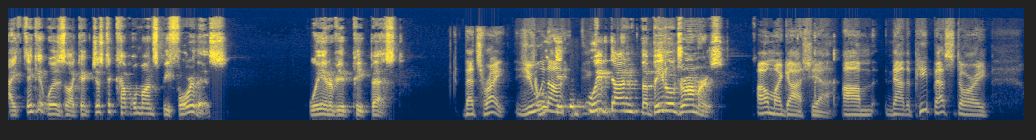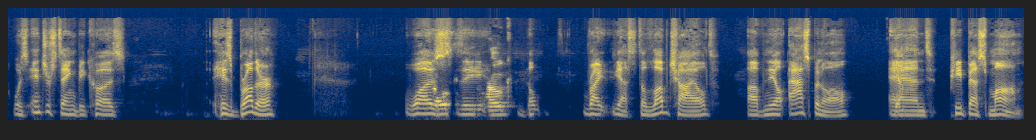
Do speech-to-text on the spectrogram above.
I think it was like a, just a couple months before this, we interviewed Pete Best. That's right. You and I. We've done the Beatle drummers. Oh my gosh, yeah. Um, now the Pete Best story was interesting because his brother was Roag. the, Roag. the right, yes, the love child of Neil Aspinall Yeah. and Pete Best's mom.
